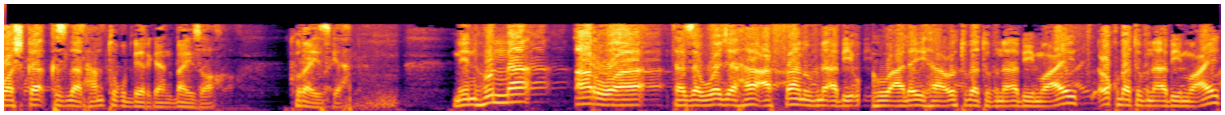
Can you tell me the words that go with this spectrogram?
boshqa qizlar ham tug'ib bergan bayzo kurayzga minhunna arwa تزوجها عفان بن أبي هو عليها عتبة بن أبي معيط عقبة بن أبي معيط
